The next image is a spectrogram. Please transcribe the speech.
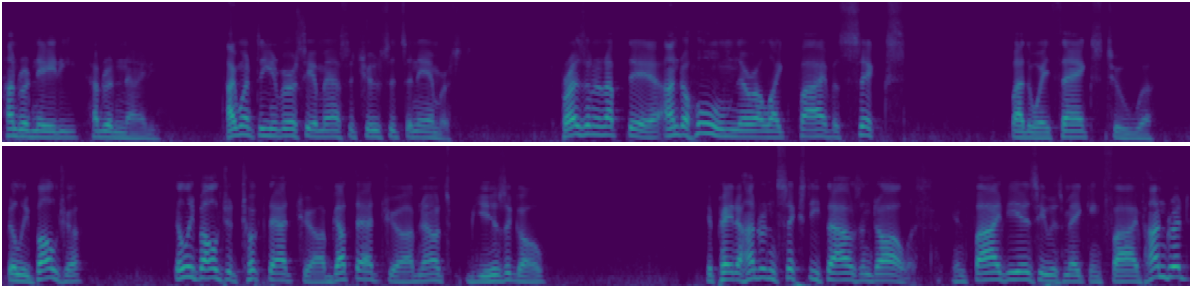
180, 190. I went to the University of Massachusetts in Amherst. The president up there, under whom there are like five or six by the way, thanks to uh, Billy Bulger. Billy Bulger took that job, got that job. Now it's years ago. It paid $160,000. In five years, he was making 500,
